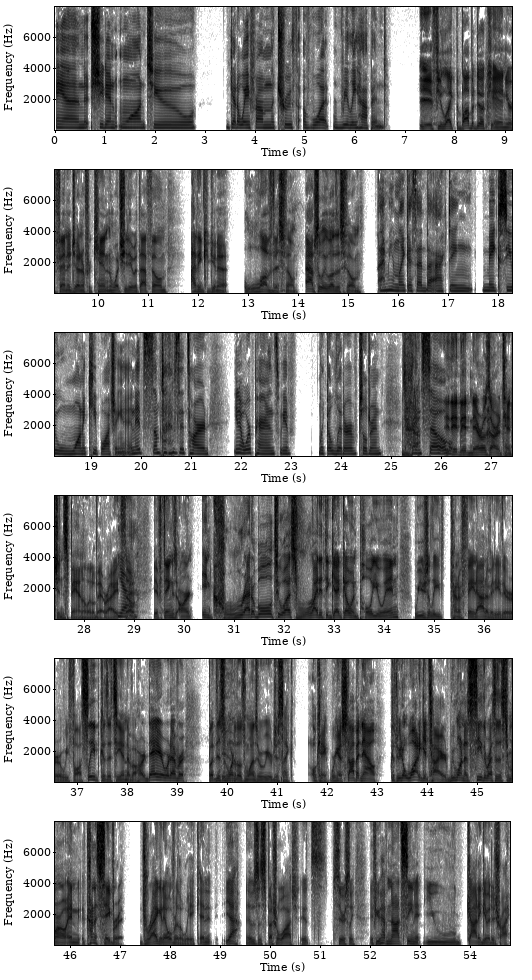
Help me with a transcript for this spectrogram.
and she didn't want to get away from the truth of what really happened. If you like the Babadook and you're a fan of Jennifer Kent and what she did with that film, I think you're gonna love this film. Absolutely love this film. I mean, like I said, the acting makes you want to keep watching it. And it's sometimes it's hard. You know, we're parents, we have like a litter of children. And so It, it, it narrows our attention span a little bit, right? Yeah. So if things aren't incredible to us right at the get go and pull you in, we usually kind of fade out of it. Either we fall asleep because it's the end of a hard day or whatever. But this is one of those ones where we were just like, okay, we're going to stop it now because we don't want to get tired. We want to see the rest of this tomorrow and kind of savor it, drag it over the week. And it, yeah, it was a special watch. It's seriously, if you have not seen it, you got to give it a try.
